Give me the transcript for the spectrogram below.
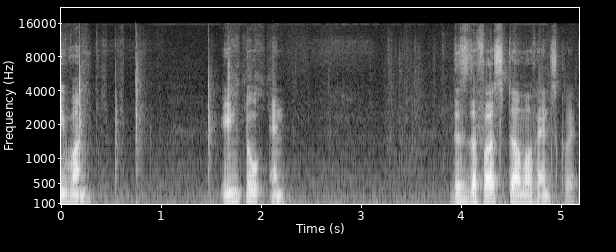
e 1 into n. This is the first term of n square.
